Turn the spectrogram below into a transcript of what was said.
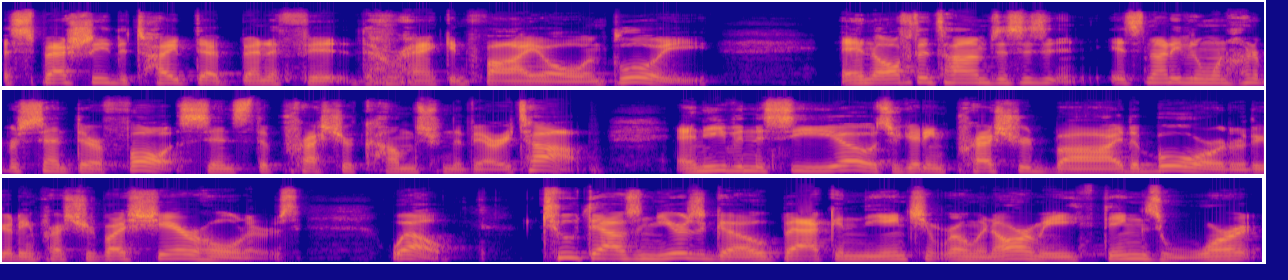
especially the type that benefit the rank and file employee. And oftentimes this isn't it's not even 100% their fault since the pressure comes from the very top. And even the CEOs are getting pressured by the board or they're getting pressured by shareholders. Well, 2000 years ago back in the ancient Roman army, things weren't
